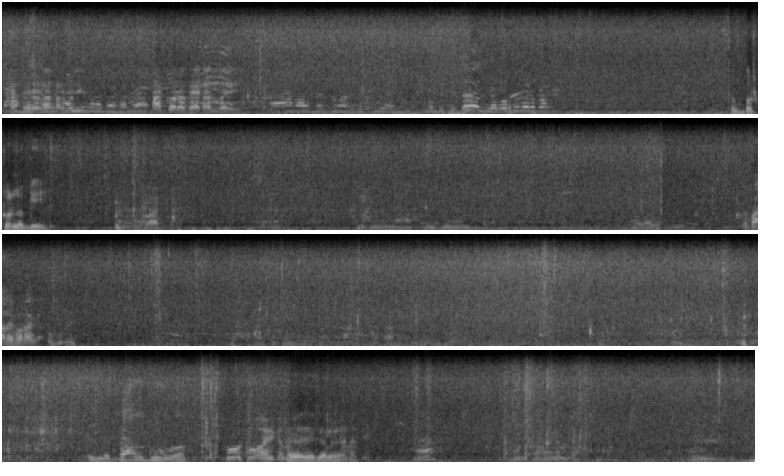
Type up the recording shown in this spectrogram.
কাছে কাটাল বাড়ি। করো কাটাল বাড়ি। সম্পর্ক করল কি? পারে ডাল গু গেল। হ্যাঁ?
